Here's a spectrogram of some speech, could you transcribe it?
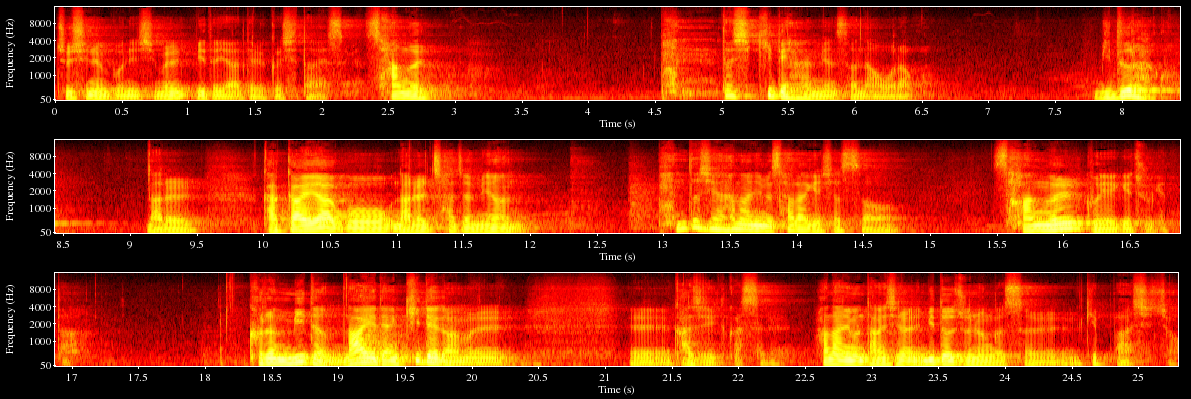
주시는 분이심을 믿어야 될 것이다 했습니다. 상을 반드시 기대하면서 나오라고 믿으라고 나를 가까이 하고 나를 찾으면 반드시 하나님이 살아계셔서 상을 그에게 주겠다. 그런 믿음, 나에 대한 기대감을 가질 것을 하나님은 당신을 믿어주는 것을 기뻐하시죠.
